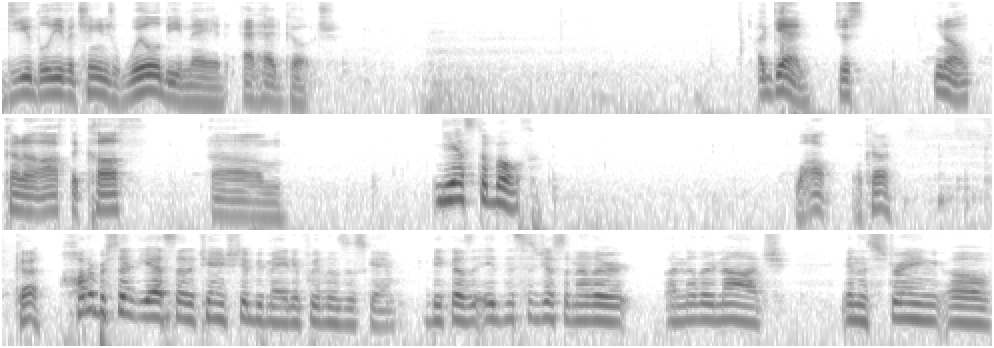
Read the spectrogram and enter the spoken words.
do you believe a change will be made at head coach? Again, just you know, kind of off the cuff. Um, Yes to both. wow. Okay. Okay. Hundred percent yes that a change should be made if we lose this game because it, this is just another another notch in the string of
